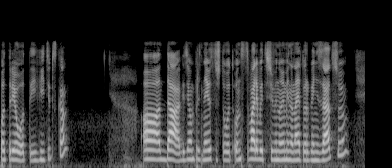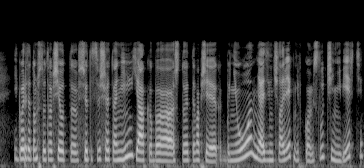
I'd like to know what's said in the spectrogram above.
«Патриоты Витебска». А, да, где он признается, что вот он сваливает всю вину именно на эту организацию и говорит о том, что это вообще вот э, все это совершают они, якобы, что это вообще как бы не он, не один человек, ни в коем случае не верьте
